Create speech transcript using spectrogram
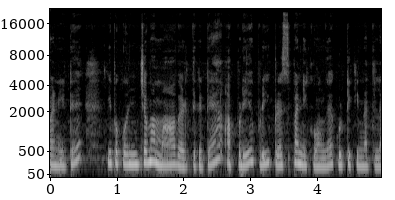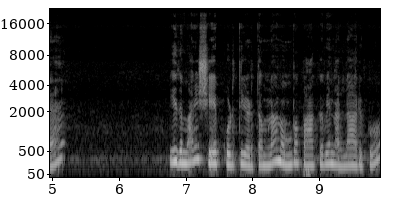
பண்ணிவிட்டு இப்போ கொஞ்சமாக மாவு எடுத்துக்கிட்டேன். அப்படியே இப்படி ப்ரெஸ் பண்ணிக்கோங்க குட்டி கிண்ணத்தில். இது மாதிரி ஷேப் கொடுத்து எடுத்தோம்னா ரொம்ப பார்க்கவே நல்லாயிருக்கும்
